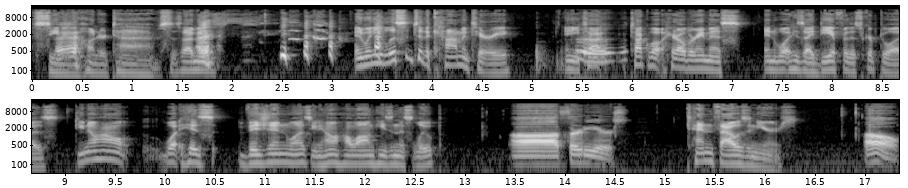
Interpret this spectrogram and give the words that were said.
Seen it a hundred times. I mean, and when you listen to the commentary and you talk talk about Harold Ramis and what his idea for the script was, do you know how what his vision was? You know how long he's in this loop? uh, 30 years. Ten thousand years. Oh,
